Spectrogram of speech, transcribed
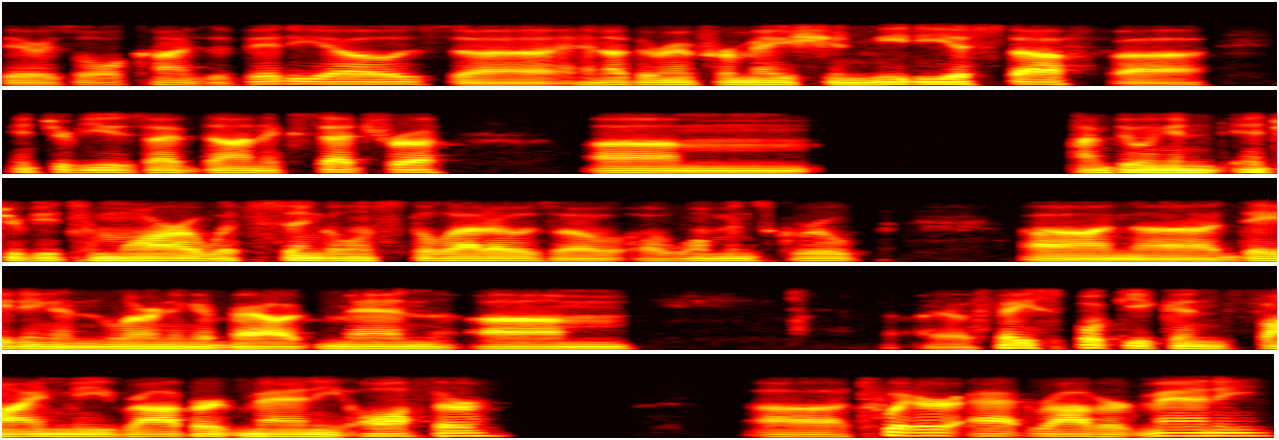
There's all kinds of videos uh, and other information, media stuff, uh, interviews I've done, etc. Um, I'm doing an interview tomorrow with Single and Stilettos, a, a woman's group on uh, dating and learning about men. Um, uh, Facebook, you can find me, Robert Manni, author. Uh, Twitter at Robert Manni,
